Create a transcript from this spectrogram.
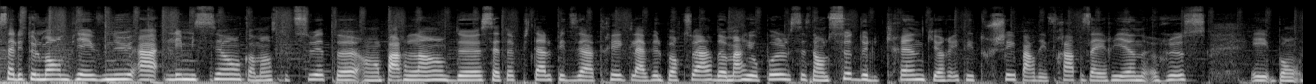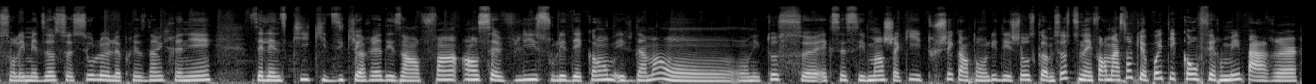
Salut tout le monde, bienvenue à l'émission. On commence tout de suite euh, en parlant de cet hôpital pédiatrique, la ville portuaire de Mariupol. C'est dans le sud de l'Ukraine qui aurait été touché par des frappes aériennes russes. Et bon, sur les médias sociaux, le président ukrainien Zelensky qui dit qu'il y aurait des enfants ensevelis sous les décombres. Évidemment, on, on est tous euh, excessivement choqués et touchés quand on lit des choses comme ça. C'est une information qui n'a pas été confirmée par euh,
